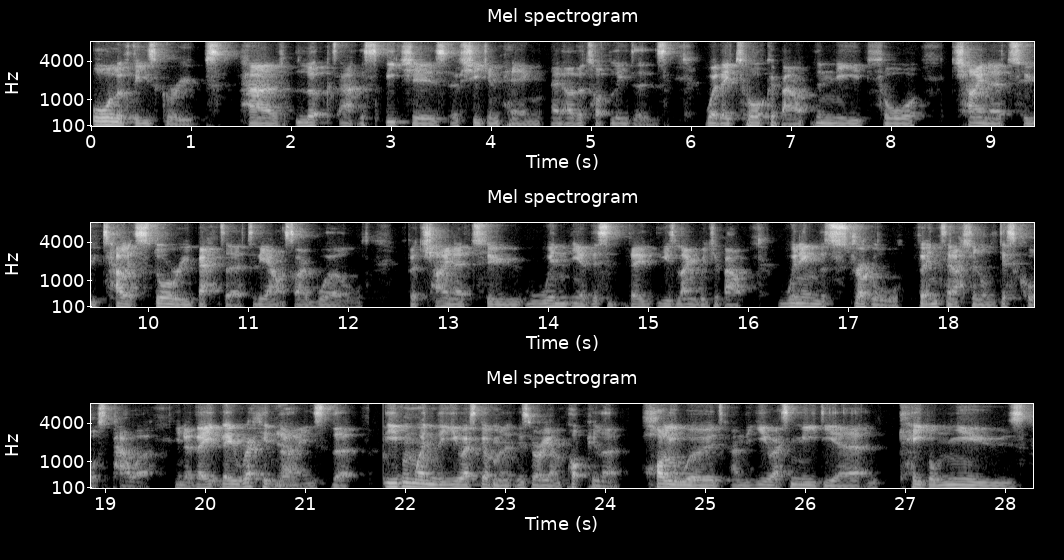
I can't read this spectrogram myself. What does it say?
all of these groups have looked at the speeches of Xi Jinping and other top leaders, where they talk about the need for China to tell its story better to the outside world for China to win. You know, this is they use language about winning the struggle for international discourse power. You know, they they recognize yeah. that even when the U.S. government is very unpopular, Hollywood and the U.S. media and cable news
